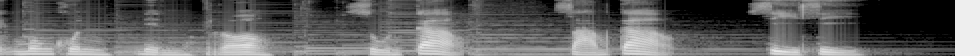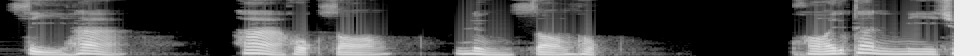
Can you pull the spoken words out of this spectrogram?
ขมงคลเด่นรอง 09 39 44 45 562 126 ขอให้ทุกท่านมีโช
